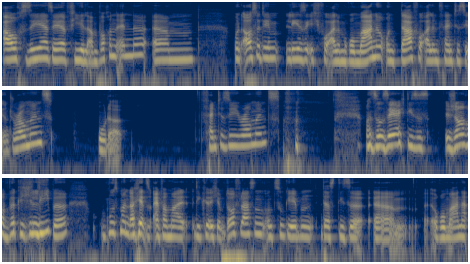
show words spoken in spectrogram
auch sehr, sehr viel am Wochenende. Ähm, und außerdem lese ich vor allem Romane und da vor allem Fantasy und Romance oder Fantasy Romance. und so sehr ich dieses Genre wirklich liebe, muss man doch jetzt einfach mal die Kirche im Dorf lassen und zugeben, dass diese ähm, Romane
